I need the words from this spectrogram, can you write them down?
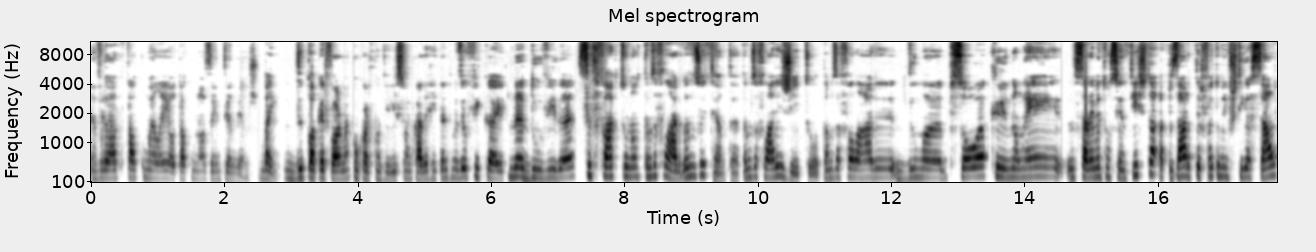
a verdade tal como ela é ou tal como nós a entendemos. Bem, de qualquer forma, concordo contigo, isso é um bocado irritante, mas eu fiquei na dúvida se de facto não estamos a falar dos anos 80, estamos a falar Egito, estamos a falar de uma pessoa que não é necessariamente um cientista, apesar de ter feito uma investigação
